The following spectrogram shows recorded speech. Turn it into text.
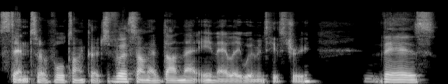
Stenta a full-time coach. The first time they've done that in A-League women's history. Hmm. There's,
